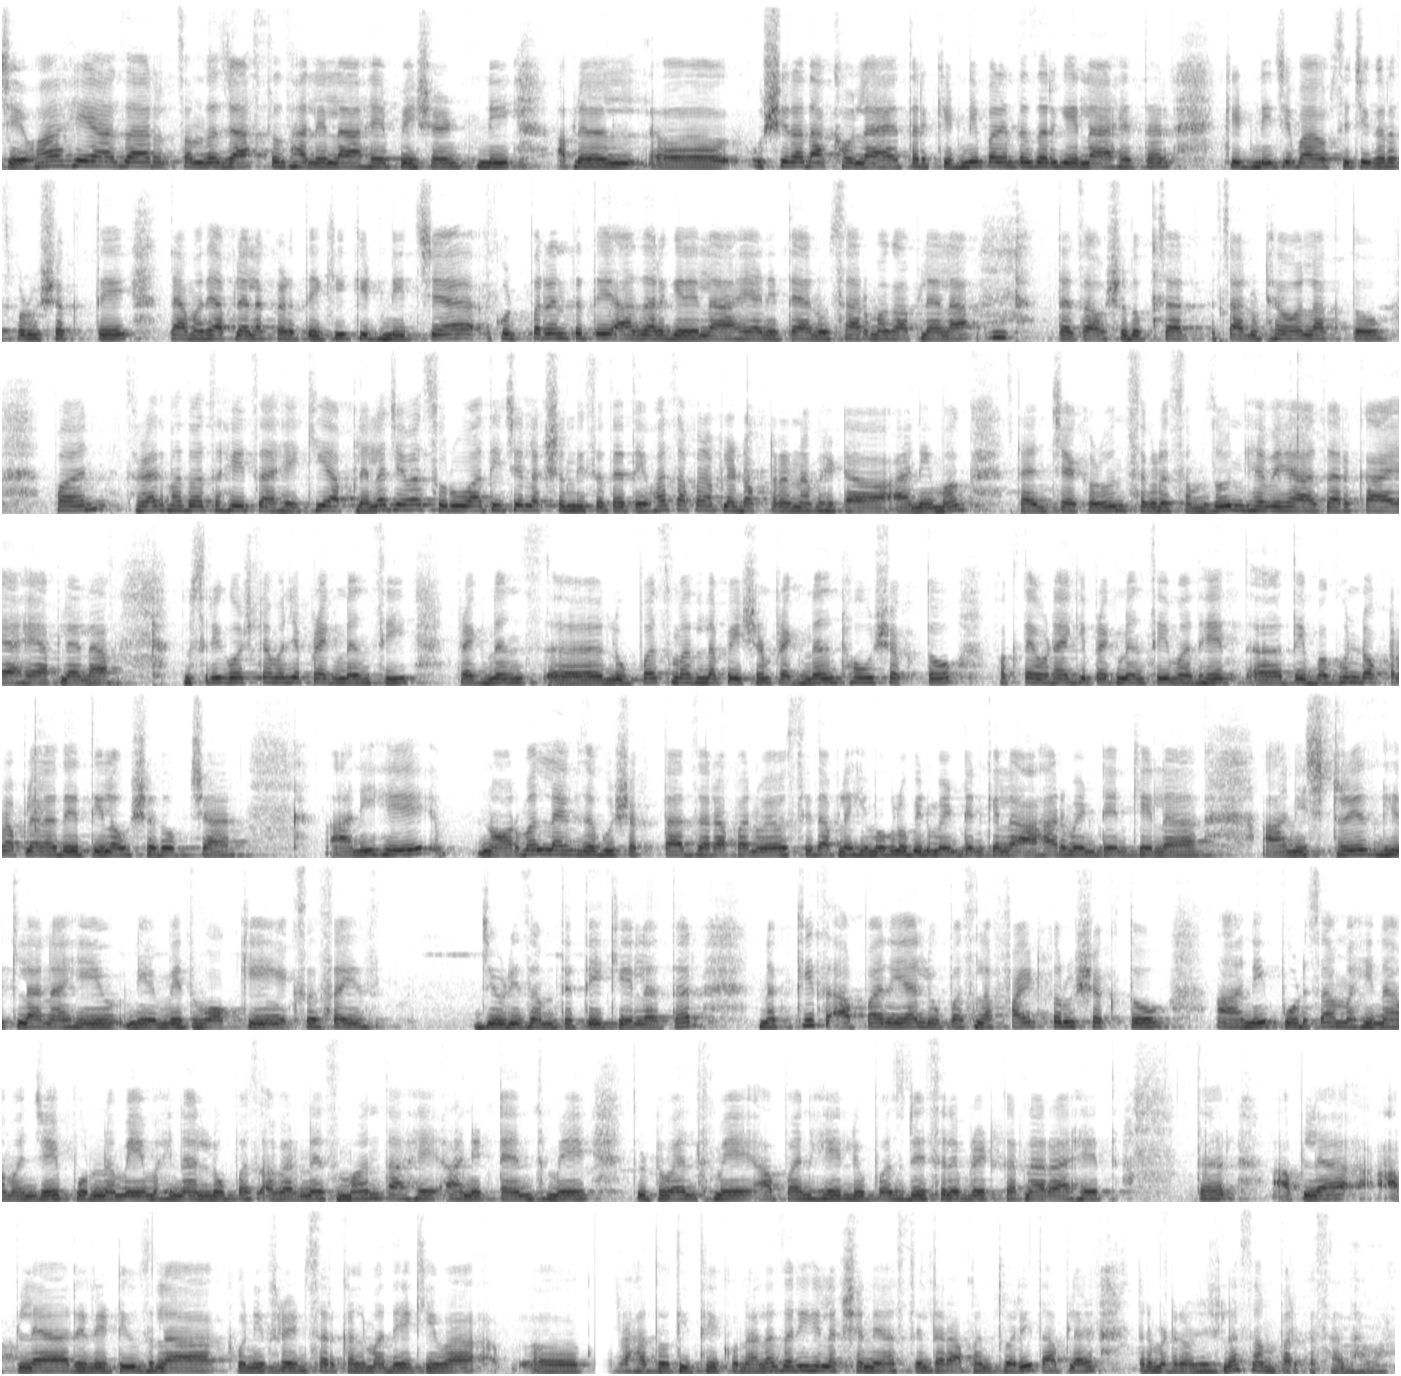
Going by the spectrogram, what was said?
जेव्हा हे आजार समजा जास्त झालेला आहे पेशंटनी आपल्याला उशिरा दाखवला आहे तर किडनीपर्यंत जर गेला आहे तर किडनीची बायोप्सीची गरज पडू शकते. त्यामध्ये आपल्याला कळते की किडनीच्या कुठपर्यंत ते आजार गेलेला आहे आणि त्यानुसार मग आपल्याला त्याचा औषधोपचार चालू ठेवावा लागतो. पण सगळ्यात महत्त्वाचं हेच आहे की आपल्याला जेव्हा सुरुवातीचे लक्षण दिसत आहे तेव्हाच आपण आपल्या डॉक्टरांना भेटावं आणि मग त्यांच्याकडून सगळं समजून घ्यावे हे आजार काय आहे आपल्याला. दुसरी गोष्ट म्हणजे प्रेग्नन्सी प्रेग्नन्स लुपसमधला पेशंट प्रेग्नंट होऊ शकतो. फक्त एवढं आहे की प्रेग्नन्सीमध्ये ते बघून डॉक्टर आपल्याला देतील औषधोपचार. आणि हे नॉर्मल लाईफ जगू शकतात. जर आपण व्यवस्थित आपलं हिमोग्लोबिन मेंटेन केलं आहार मेंटेन केला आणि स्ट्रेस घेतला नाही नियमित वॉकिंग एक्सरसाइज जेवढी जमते ते केलं तर नक्कीच आपण या लुपसला फाईट करू शकतो. आणि पुढचा महिना म्हणजे पूर्ण मे महिना लुपस अवेअरनेस मंथ आहे. आणि tenth May to twelfth May आपण हे लुपस डे सेलिब्रेट करणार आहेत. तर आपल्या आपल्या रिलेटिव्जला कोणी फ्रेंड सर्कलमध्ये किंवा राहतो तिथे कोणाला जरी हे लक्षणे असतील तर आपण त्वरित आपल्या डर्मेटॉलॉजिस्टला संपर्क साधावा.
